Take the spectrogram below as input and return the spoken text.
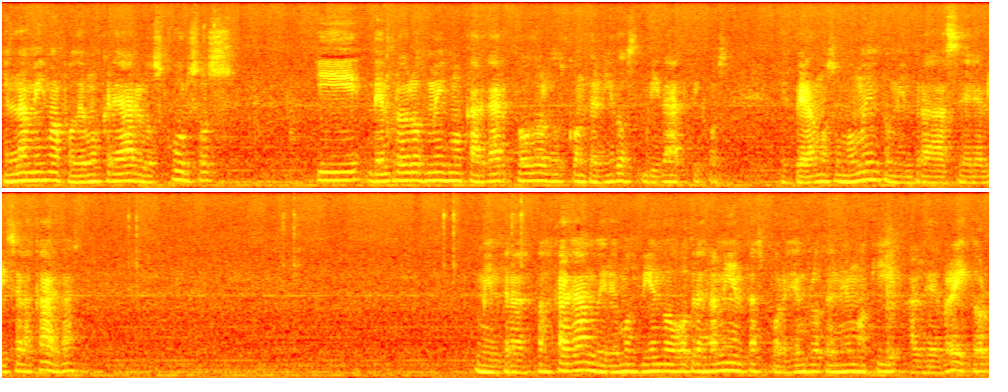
en la misma podemos crear los cursos y dentro de los mismos cargar todos los contenidos didácticos. Esperamos un momento mientras se realiza la carga. Mientras vas cargando iremos viendo otras herramientas. Por ejemplo tenemos aquí Algebrator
